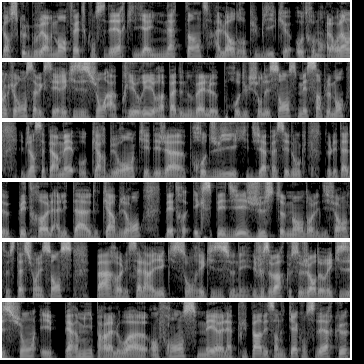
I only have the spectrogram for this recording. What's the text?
lorsque le gouvernement en fait considère qu'il y a une atteinte à l'ordre public autrement. Alors là, en l'occurrence, avec ces réquisitions, a priori, il n'y aura pas de nouvelle production d'essence, mais simplement, eh bien, ça permet au carburant qui est déjà produit et qui est déjà passé donc de l'état de pétrole à l'état de carburant, d'être expédié justement dans les différentes stations essence par les salariés qui sont réquisitionnés. Il faut savoir que ce genre de réquisition est permis par la loi euh, en France, mais euh, la plupart des syndicats considèrent que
